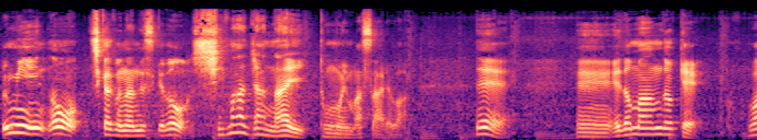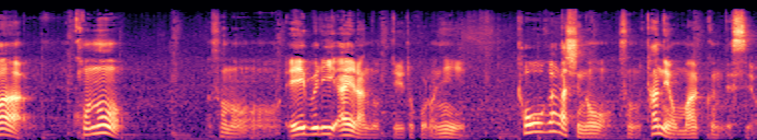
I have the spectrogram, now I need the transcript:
海の近くなんですけど島じゃないと思いますあれは。で、えー、エドマンド家はこのそのエイブリーアイランドっていうところに唐辛子のその種をまくんですよ。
